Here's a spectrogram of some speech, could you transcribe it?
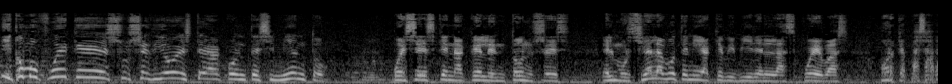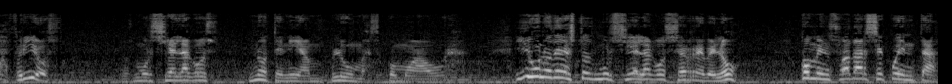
¿Y cómo fue que sucedió este acontecimiento? Pues es que en aquel entonces el murciélago tenía que vivir en las cuevas porque pasaba fríos. Los murciélagos no tenían plumas como ahora. Y uno de estos murciélagos se rebeló. Comenzó a darse cuenta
